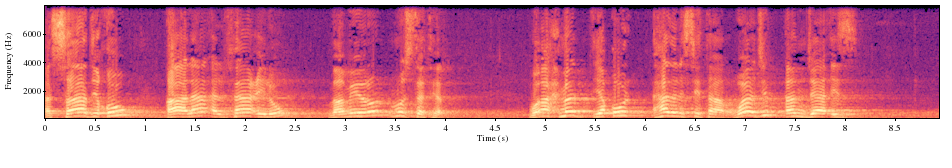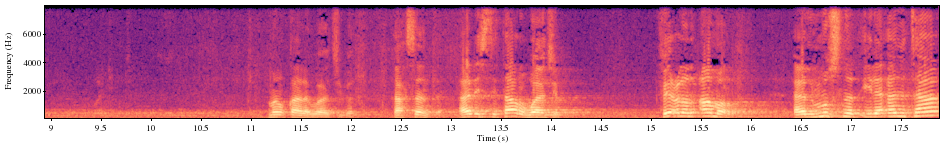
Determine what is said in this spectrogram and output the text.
الصادق قال الفاعل ضمير مستتر. وأحمد يقول هذا الاستتار واجب أم جائز؟ من قال واجبا؟ أحسنت. الاستتار واجب. فعل الأمر المسند إلى أنت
